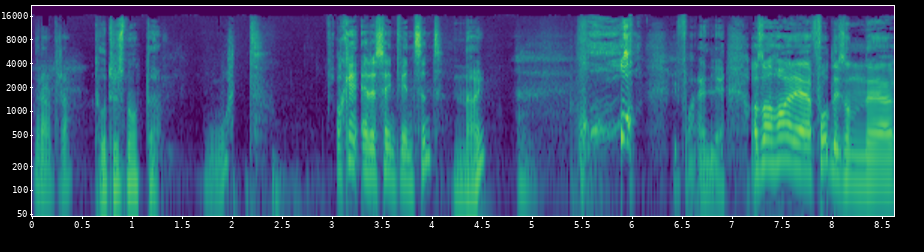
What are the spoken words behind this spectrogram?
Hvor er det fra? 2008. What? Ok, er det St. Vincent? Nei. Fy faen, endelig. Altså, han har eh, fått litt sånn eh,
